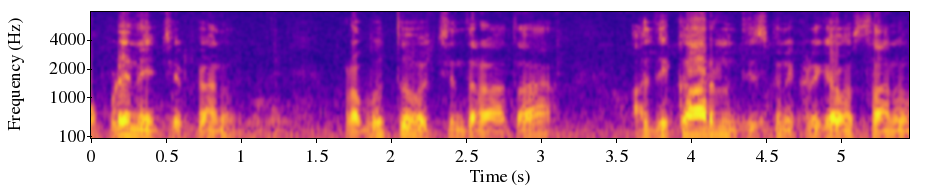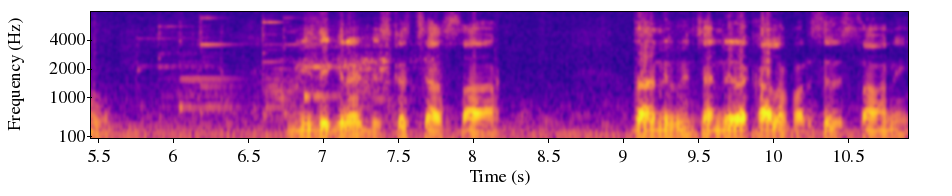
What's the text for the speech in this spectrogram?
అప్పుడే నేను చెప్పాను. ప్రభుత్వం వచ్చిన తర్వాత అధికారులను తీసుకుని ఇక్కడికే వస్తాను. మీ దగ్గరే డిస్కస్ చేస్తా. దాని గురించి అన్ని రకాల పరిశీలిస్తామని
